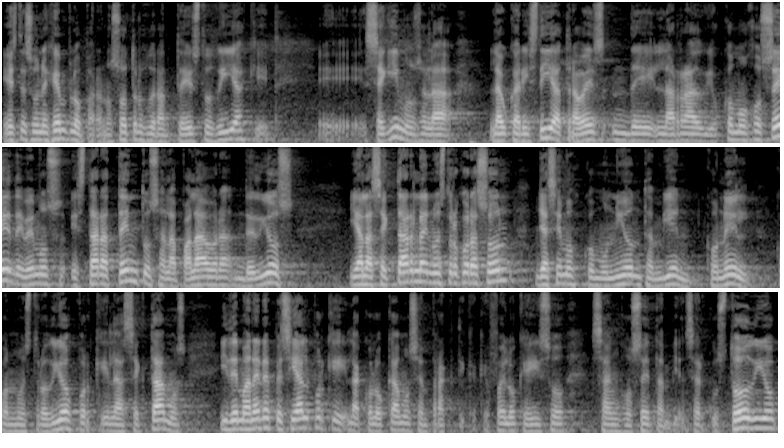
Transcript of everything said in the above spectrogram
Este es un ejemplo para nosotros durante estos días que eh, seguimos la, la Eucaristía a través de la radio. Como José debemos estar atentos a la palabra de Dios y al aceptarla en nuestro corazón ya hacemos comunión también con Él, con nuestro Dios, porque la aceptamos y de manera especial porque la colocamos en práctica, que fue lo que hizo San José también, ser custodio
